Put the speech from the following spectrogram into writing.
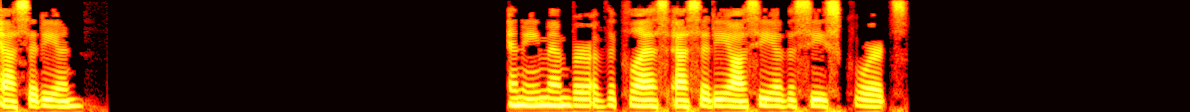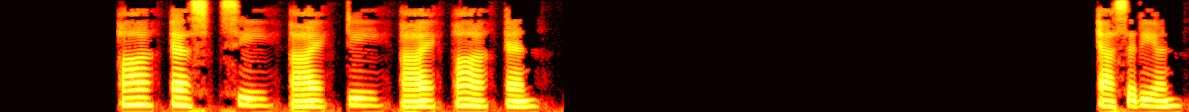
Ascidian. Any member of the class Ascidiacea of the sea squirts. A S C I D I A N Ascidian.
